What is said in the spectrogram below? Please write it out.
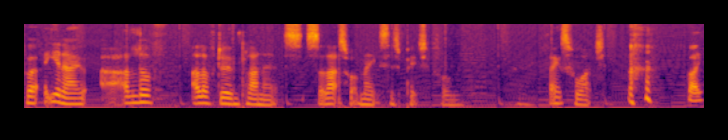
But you know, I love I love doing planets, so that's what makes this picture for me. Thanks for watching. Bye.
